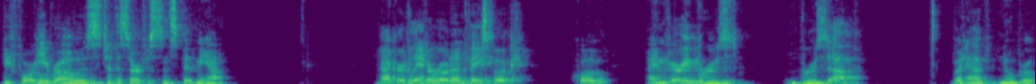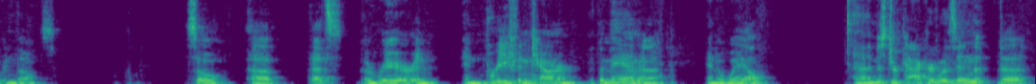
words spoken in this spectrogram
before he rose to the surface and spit me out. Packard later wrote on Facebook, quote, I am very bruised, bruised up, but have no broken bones. So uh, that's a rare and, and brief encounter with a man and a, and a whale. Uh, Mr. Packard was in the, the,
